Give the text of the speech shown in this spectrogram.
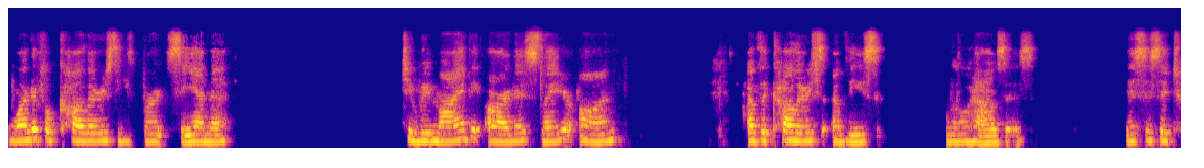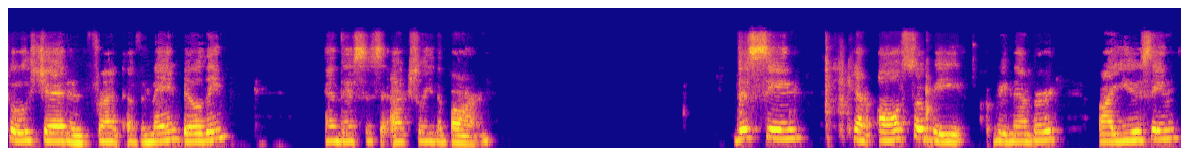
wonderful colors, these burnt sienna, to remind the artist later on of the colors of these little houses. This is a tool shed in front of the main building, and this is actually the barn. This scene can also be remembered by using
